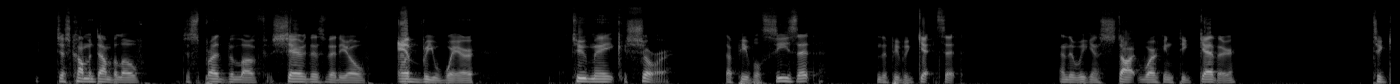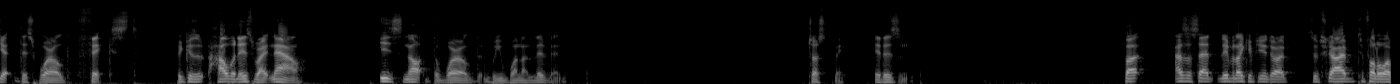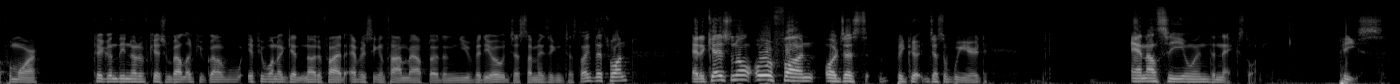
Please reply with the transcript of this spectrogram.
just comment down below. Just spread the love. Share this video everywhere to make sure that people sees it and that people gets it and that we can start working together to get this world fixed. Because how it is right now is not the world that we want to live in. Trust me, it isn't. But as I said, leave a like if you enjoyed. Subscribe to follow up for more. Click on the notification bell if you're gonna if you want to get notified every single time I upload a new video, just amazing, just like this one, educational or fun or just because just weird. And I'll see you in the next one. Peace.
